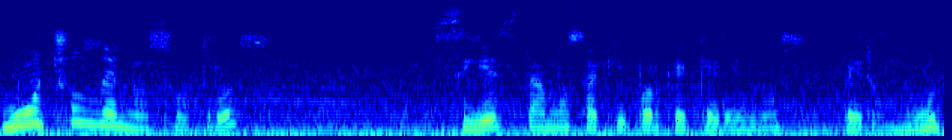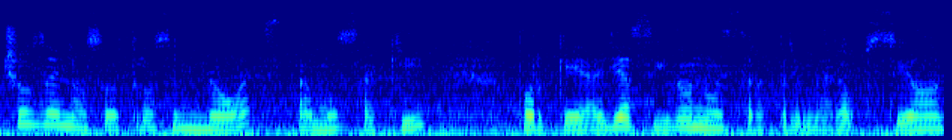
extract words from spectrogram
muchos de nosotros sí estamos aquí porque queremos, pero muchos de nosotros no estamos aquí porque haya sido nuestra primera opción.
